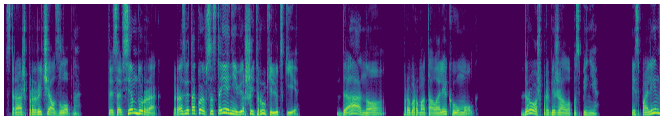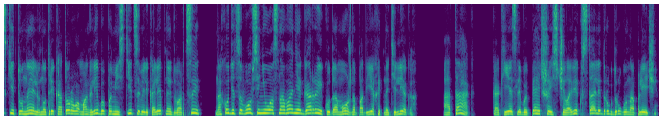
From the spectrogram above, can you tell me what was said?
Страж прорычал злобно. «Ты совсем дурак? Разве такое в состоянии вершить руки людские?» «Да, но пробормотал Олег и умолк. Дрожь пробежала по спине. Исполинский туннель, внутри которого могли бы поместиться великолепные дворцы, находится вовсе не у основания горы, куда можно подъехать на телегах, а так, как если бы 5-6 человек встали друг другу на плечи.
